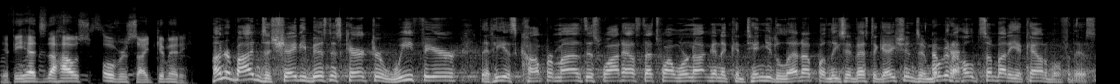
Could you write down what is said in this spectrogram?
if he heads the House Oversight Committee. Hunter Biden's a shady business character. We fear that he has compromised this White House. That's why we're not going to continue to let up on these investigations, and we're okay. going to hold somebody accountable for this.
